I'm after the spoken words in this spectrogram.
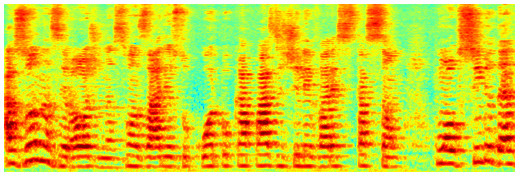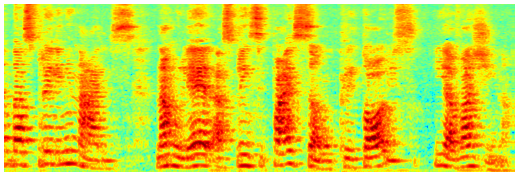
As zonas erógenas são as áreas do corpo capazes de levar a excitação, com auxílio das preliminares. Na mulher, as principais são o clitóris e a vagina.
